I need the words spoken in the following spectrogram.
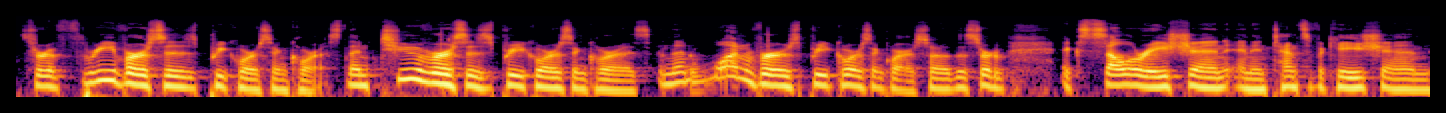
sort of three verses pre-chorus and chorus, then two verses pre-chorus and chorus, and then one verse pre-chorus and chorus. So this sort of acceleration and intensification.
